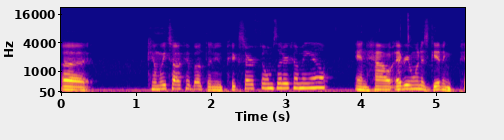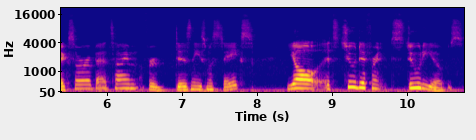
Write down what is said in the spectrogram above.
uh, can we talk about the new Pixar films that are coming out and how everyone is giving Pixar a bad time for Disney's mistakes? Y'all, it's two different studios.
